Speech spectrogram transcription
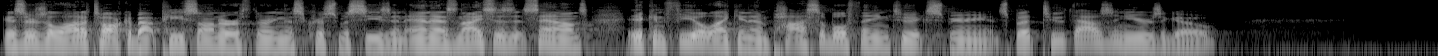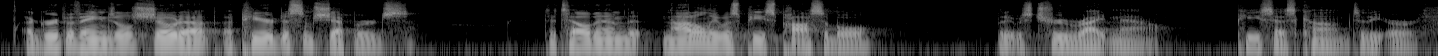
Because there's a lot of talk about peace on earth during this Christmas season. And as nice as it sounds, it can feel like an impossible thing to experience. But 2,000 years ago, a group of angels showed up, appeared to some shepherds to tell them that not only was peace possible, but it was true right now. Peace has come to the earth.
